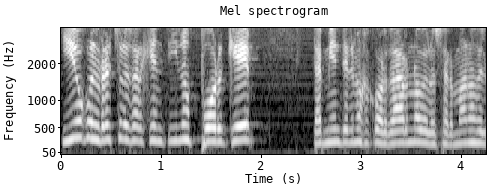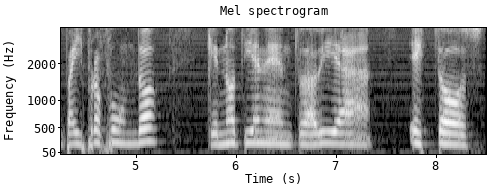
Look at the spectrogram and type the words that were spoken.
Y digo con el resto de los argentinos porque también tenemos que acordarnos de los hermanos del país profundo, que no tienen todavía estos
